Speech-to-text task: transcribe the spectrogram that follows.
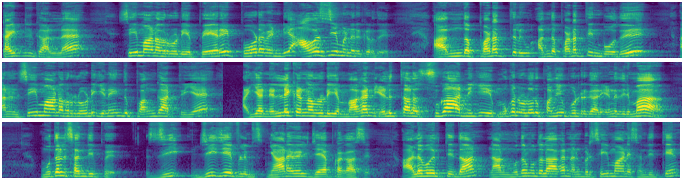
டைட்டில் காலில் சீமானவர்களுடைய பெயரை போட வேண்டிய அவசியம் என்ன இருக்கிறது. அந்த படத்தில் அந்த படத்தின் போது அண்ணன் சீமானவர்களோடு இணைந்து பங்காற்றிய ஐயா நெல்லைக்கண்ணனுடைய மகன் எழுத்தாளர் சுகா அன்னைக்கு முகநூலோடு பதிவு போட்டிருக்காரு. என்ன தெரியுமா? முதல் சந்திப்பு. G GJ films Gnanavel Jayaprakash அலுவலகத்தில் தான் நான் முதன் முதலாக நண்பர் சீமானை சந்தித்தேன்.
